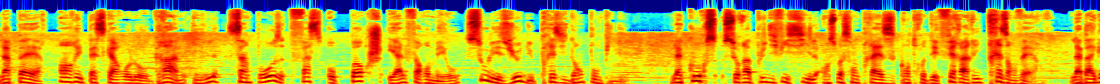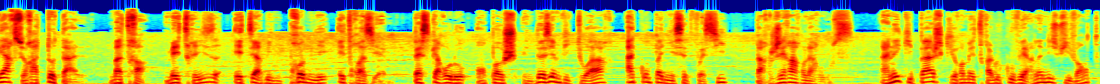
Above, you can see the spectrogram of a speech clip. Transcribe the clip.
La paire Henri Pescarolo-Graham Hill s'impose face aux Porsche et Alfa Romeo sous les yeux du président Pompidou. La course sera plus difficile en 73 contre des Ferrari très en verve. La bagarre sera totale. Matra maîtrise et termine premier et troisième. Pescarolo empoche une deuxième victoire, accompagnée cette fois-ci par Gérard Larousse. Un équipage qui remettra le couvert l'année suivante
